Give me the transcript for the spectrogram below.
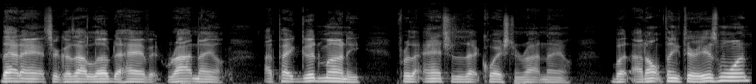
that answer because I'd love to have it right now. I'd pay good money for the answer to that question right now. But I don't think there is one.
